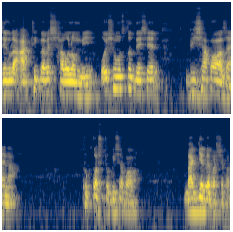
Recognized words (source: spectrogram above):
যেগুলো আর্থিকভাবে স্বাবলম্বী, ওই সমস্ত দেশের ভিসা পাওয়া যায় না। খুব কষ্ট ভিসা পাওয়া। ভাগ্যের ব্যাপার স্যাপার।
